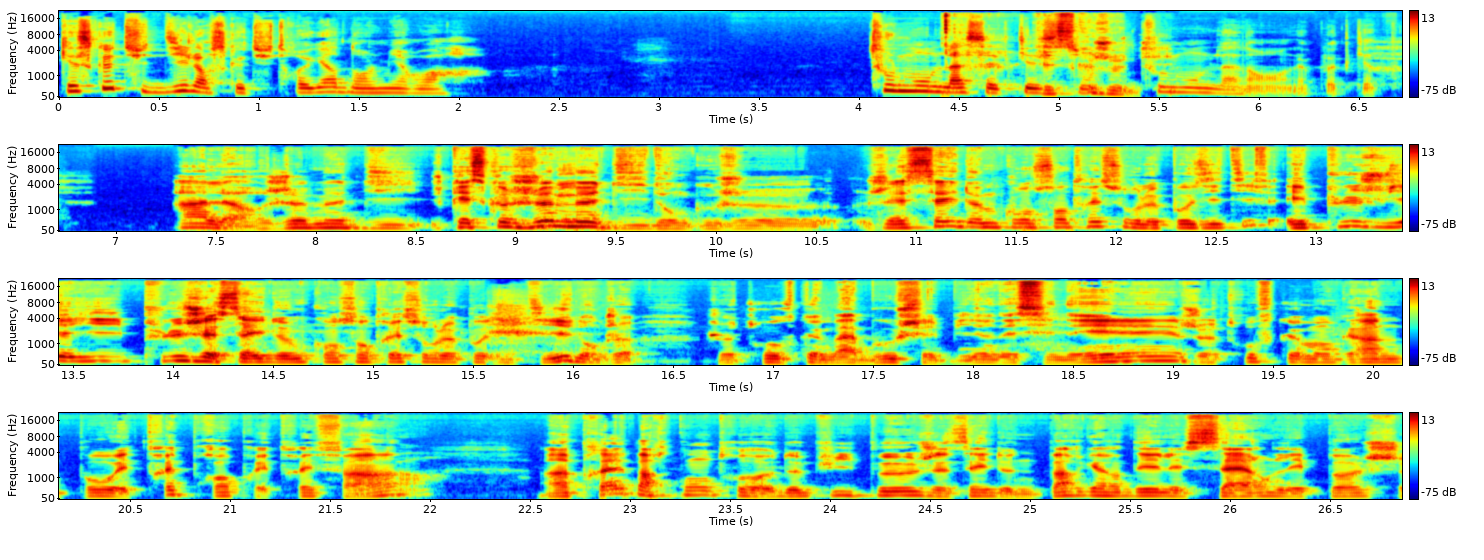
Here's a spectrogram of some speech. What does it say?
Qu'est-ce que tu te dis lorsque tu te regardes dans le miroir? Tout le monde a cette question. Que je Tout le monde l'a dans la podcast. Alors, je me dis, qu'est-ce que je me dis? Donc, je, j'essaye de me concentrer sur le positif, et plus je vieillis, plus j'essaye de me concentrer sur le positif. Donc, je, je trouve que ma bouche est bien dessinée, je trouve que mon grain de peau est très propre et très fin. Après, par contre, depuis peu, j'essaye de ne pas regarder les cernes, les poches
